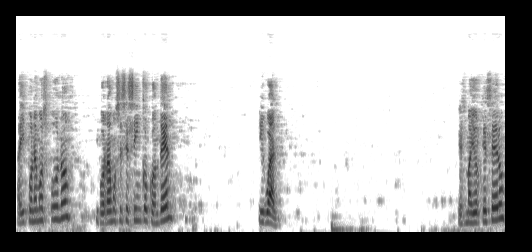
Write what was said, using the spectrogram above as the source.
Ahí ponemos 1 y borramos ese 5 con del igual. Es mayor que 0.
